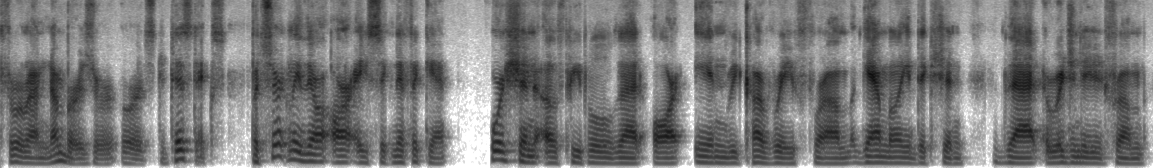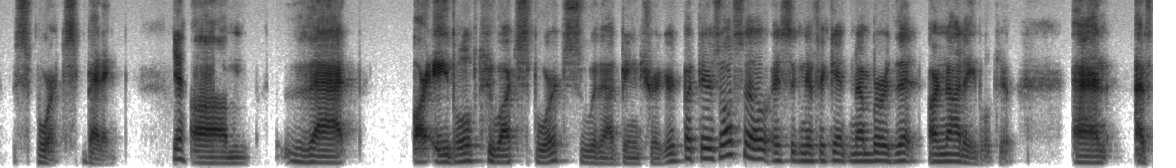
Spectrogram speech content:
throw around numbers or or statistics, but certainly there are a significant portion of people that are in recovery from gambling addiction that originated from sports betting. Yeah. Um, that are able to watch sports without being triggered, but there's also a significant number that are not able to. And I've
